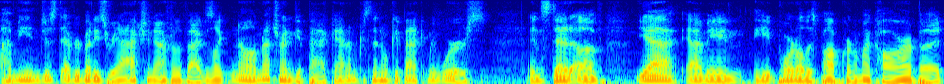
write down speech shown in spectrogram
I mean, just everybody's reaction after the fact is like, no, I'm not trying to get back at him because then he'll get back at me worse. Instead of, yeah, I mean, he poured all this popcorn on my car, but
